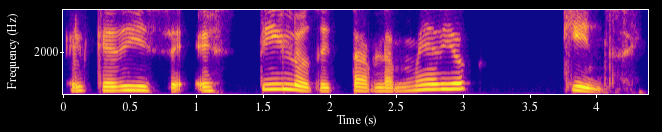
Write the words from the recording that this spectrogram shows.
el que dice estilo de tabla medio 15.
